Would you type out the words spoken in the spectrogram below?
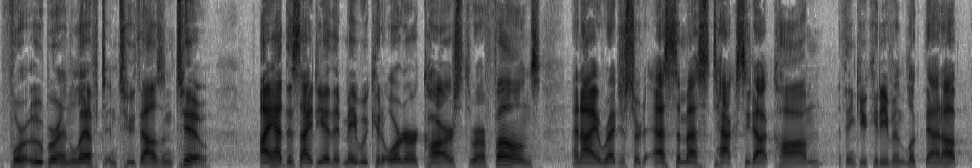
for Uber and Lyft in 2002. I had this idea that maybe we could order cars through our phones, and I registered smstaxi.com. I think you could even look that up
